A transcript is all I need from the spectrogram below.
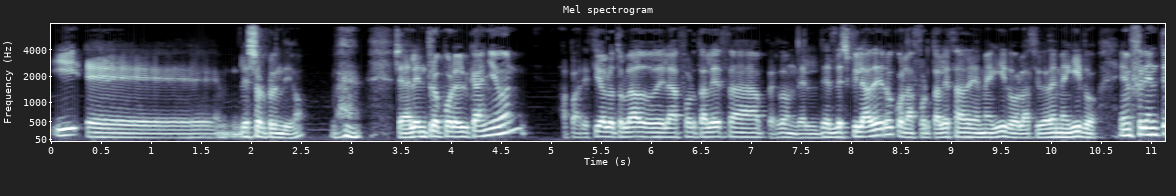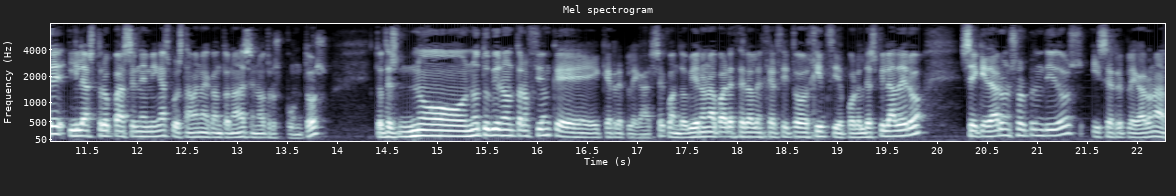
y les sorprendió. o sea, él entró por el cañón apareció al otro lado de la fortaleza, perdón, del, desfiladero, con la fortaleza de Megiddo, la ciudad de Megiddo, enfrente y las tropas enemigas pues estaban acantonadas en otros puntos. Entonces no, no tuvieron otra opción que, replegarse. Cuando vieron aparecer al ejército egipcio por el desfiladero, se quedaron sorprendidos y se replegaron a,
